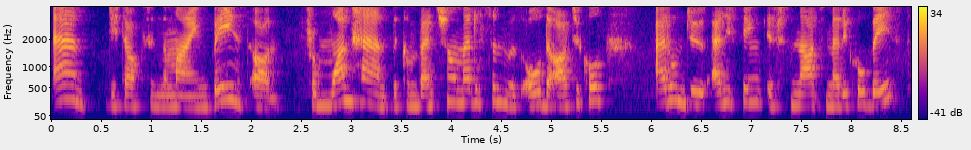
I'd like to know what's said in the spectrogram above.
and detoxing the mind based on from one hand, the conventional medicine with all the articles, I don't do anything if it's not medical based.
